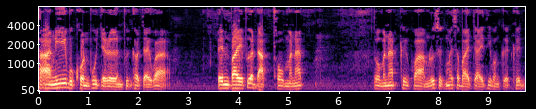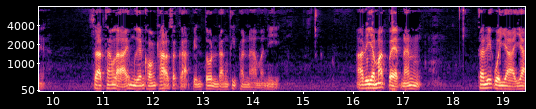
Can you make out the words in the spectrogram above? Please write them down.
ทางนี้บุคคลผู้เจริญพึงเข้าใจว่า เป็นไปเพื่อดับโทมนัสโทมนัสคือความรู้สึกไม่สบายใจที่บังเกิดขึ้นเนี่ยสัตว์ทั้งหลายเหมือนของเท้าสกะเป็นต้นดังที่พันนามานีอริยมรรคแปดนั้นท่านเรียกว่ายายะ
